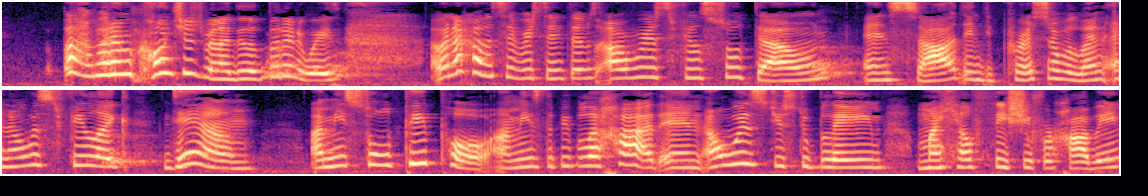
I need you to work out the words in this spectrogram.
but, but I'm conscious when I do it. But anyways, when I have the severe symptoms, I always feel so down and sad and depressed and overwhelmed, and I always feel like, damn I miss old people. I miss the people I had, and I always used to blame my health issue for having.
